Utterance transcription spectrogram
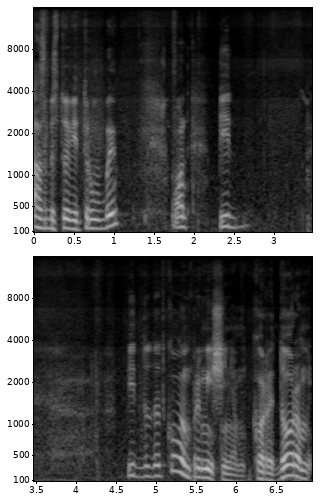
азбестові труби. От, під, під додатковим приміщенням, коридором,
